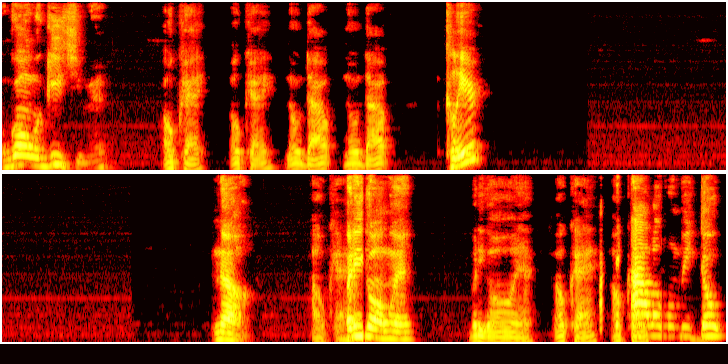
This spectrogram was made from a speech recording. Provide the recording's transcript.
I'm going with Geechee, man. Okay. Okay. No doubt. No doubt. Clear? No. Okay. But he gonna win. But he gonna win. Okay. I think Okay. Hollow gonna be dope,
